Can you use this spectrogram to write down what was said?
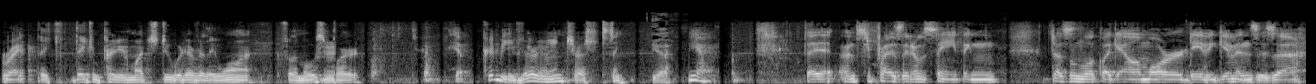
Right. They they can pretty much do whatever they want for the most part. Yep. Could be very interesting. Yeah. Yeah. They, I'm surprised they don't say anything. Doesn't look like Alan Moore or David Gibbons is uh,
